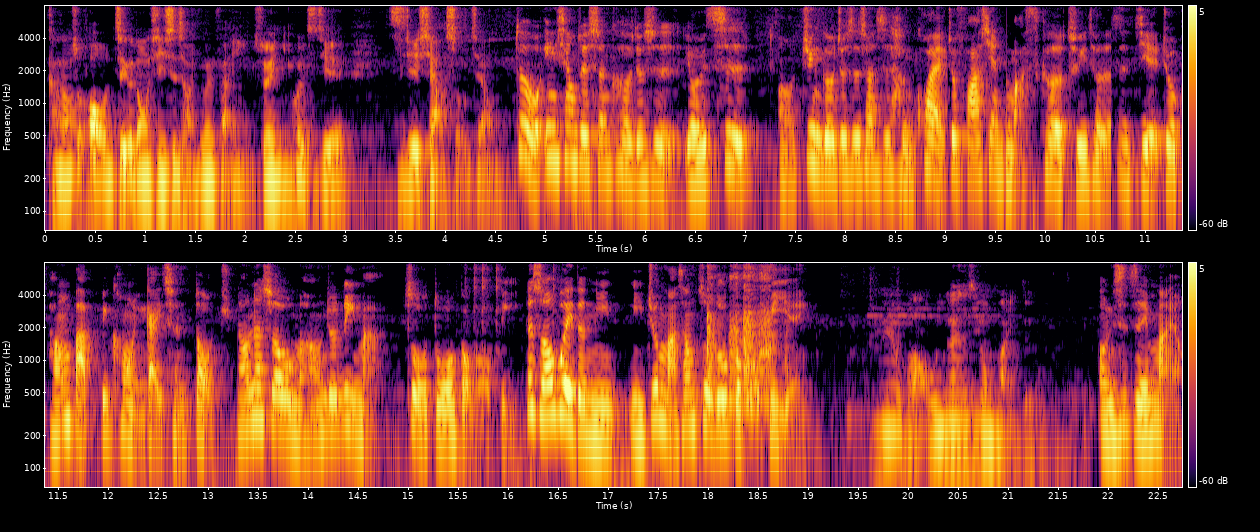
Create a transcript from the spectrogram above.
看到说，哦，这个东西市场一定会反应，所以你会直接直接下手这样。对我印象最深刻就是有一次，呃，俊哥就是算是很快就发现马斯克 Twitter 的世界，就好像把 Bitcoin 改成 Doge，然后那时候我们好像就立马。做多狗狗币，那时候为的你，你就马上做多狗狗币耶？没有吧？我应该是用买的。哦，你是直接买哦？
